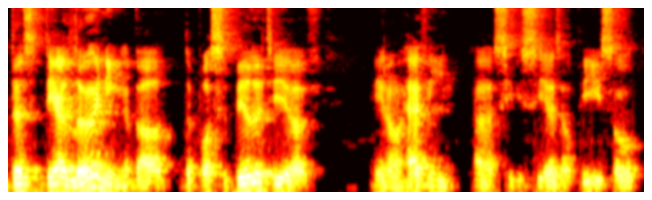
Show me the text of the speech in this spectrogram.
does they are learning about the possibility of you know having uh, CVC as LP. So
